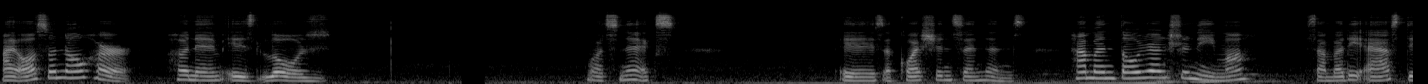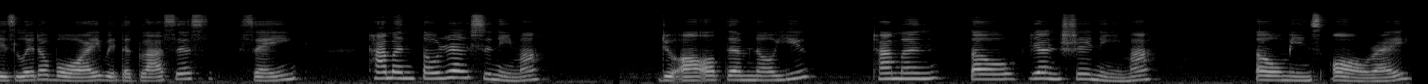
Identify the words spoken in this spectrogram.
I also know her. Her name is Loge. What's next? Is a question sentence. 他们都认识你吗? Somebody asked this little boy with the glasses, saying, 他们都认识你吗? Do all of them know you? 他们都认识你吗? O means all, right?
